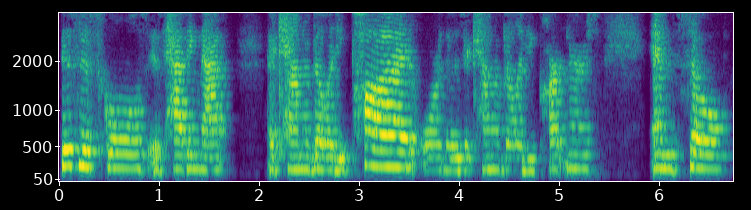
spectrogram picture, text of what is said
business goals, is having that accountability pod or those accountability partners. And so,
